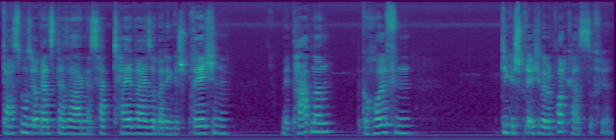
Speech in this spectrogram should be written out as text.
das muss ich auch ganz klar sagen, es hat teilweise bei den Gesprächen mit Partnern geholfen, die Gespräche über den Podcast zu führen.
